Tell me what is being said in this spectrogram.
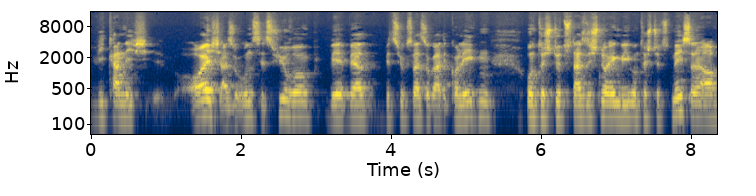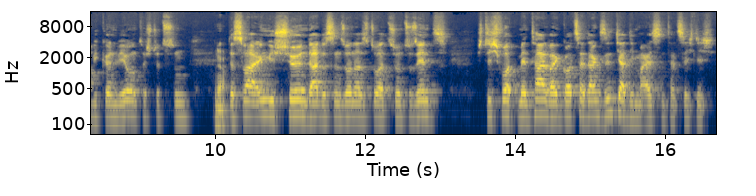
wie kann ich euch, also uns als Führung, wer, wer beziehungsweise sogar die Kollegen unterstützen. Also nicht nur irgendwie unterstützt mich, sondern auch, wie können wir unterstützen. Ja. Das war irgendwie schön, da das in so einer Situation zu sehen. Stichwort mental, weil Gott sei Dank sind ja die meisten tatsächlich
